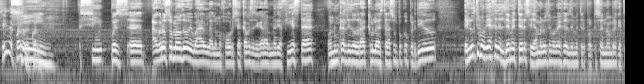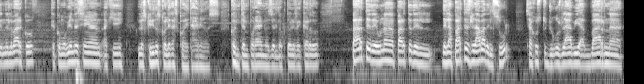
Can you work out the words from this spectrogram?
Sí, de acuerdo, de acuerdo. Sí, pues eh, a grosso modo, igual, a lo mejor si acabas de llegar a media fiesta o nunca has leído Drácula, estarás un poco perdido. El último viaje del Demeter se llama el último viaje del Demeter porque es el nombre que tiene el barco, que como bien decían aquí los queridos colegas coetáneos, contemporáneos del doctor y Ricardo, parte de una parte del, de la parte eslava del sur, o sea, justo Yugoslavia, Varna,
